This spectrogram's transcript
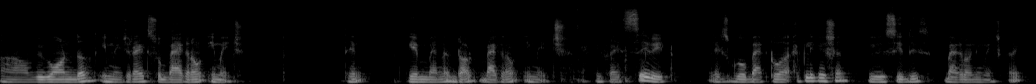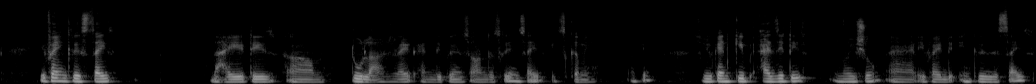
uh, we want the image right? So background image. Then game banner dot background image. And if i save it let's go back to our application. You will see this background image correct? If i increase size the height is um, too large right? And depends on the screen size it's coming okay? So you can keep as it is no issue. And if i increase the size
